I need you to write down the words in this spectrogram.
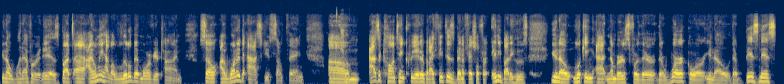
you know whatever it is. But uh, I only have a little bit more of your time, so I wanted to ask you something um, as a content creator, but I think this is beneficial for anybody who's, you know, looking at numbers for their their work or you know their business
